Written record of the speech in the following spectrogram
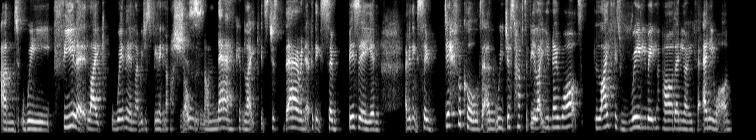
And we feel it like women, like we just feel it in our shoulders yes. and our neck, and like it's just there, and everything's so busy and everything's so difficult. And we just have to be like, you know what? Life is really, really hard anyway for anyone.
